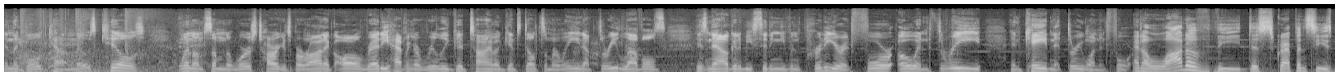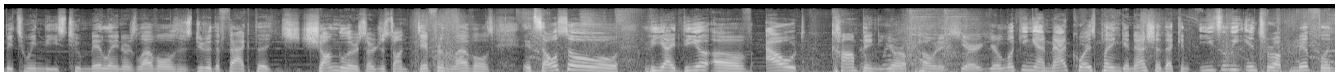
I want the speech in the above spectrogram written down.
in the gold count. And those kills went on some of the worst targets. Boronic already having a really good time against Delta Marine up three levels is now going to be sitting even prettier at 4-0 and 3 and Kaeydan at 3-1 and 4. And a lot of the discrepancies between these two mid laners levels is due to the fact that junglers are just on different levels. It's also the idea of out comping your opponent here. You're looking at Matt Koiz playing Ganesha that can easily interrupt Myflin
